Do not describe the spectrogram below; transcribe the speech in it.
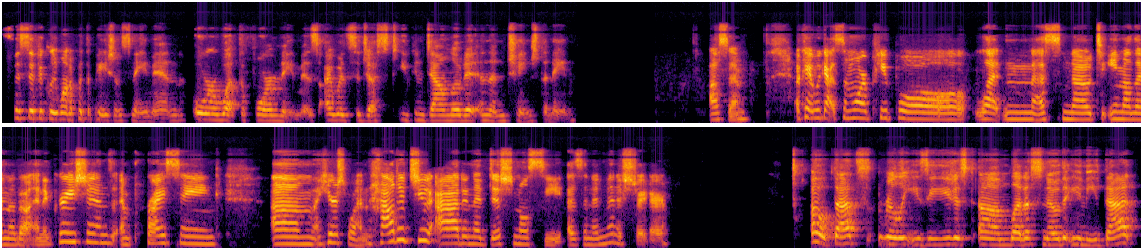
specifically want to put the patient's name in or what the form name is i would suggest you can download it and then change the name Awesome. Okay, we got some more people letting us know to email them about integrations and pricing. Um, here's one. How did you add an additional seat as an administrator? Oh, that's really easy. You just um, let us know that you need that.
